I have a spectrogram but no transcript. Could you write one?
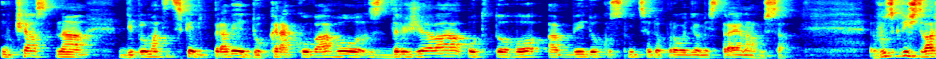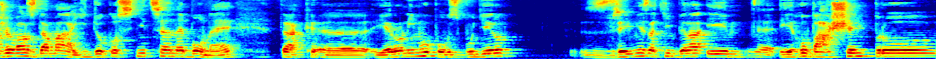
účast na diplomatické výpravě do Krakova ho zdržela od toho, aby do Kostnice doprovodil mistra Jana Husa. Hus, když zvažoval, zda má jít do Kostnice nebo ne, tak eh, Jeroným ho povzbudil, zřejmě zatím byla i eh, jeho vášeň pro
